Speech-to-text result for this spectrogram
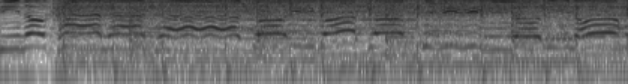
月の彼方恋心地よりの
